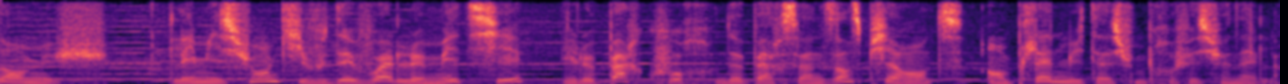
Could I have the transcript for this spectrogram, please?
En Mu, l'émission qui vous dévoile le métier et le parcours de personnes inspirantes en pleine mutation professionnelle.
